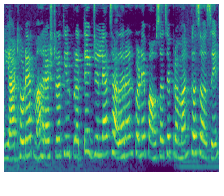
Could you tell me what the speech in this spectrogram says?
या आठवड्यात महाराष्ट्रातील प्रत्येक जिल्ह्यात साधारणपणे पावसाचे प्रमाण कसं असेल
